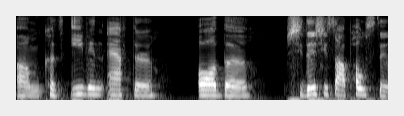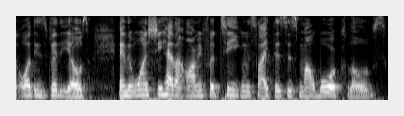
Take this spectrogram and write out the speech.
Um, because even after all the she then she saw posting all these videos. And the one she had on army fatigue and was like this is my war clothes.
